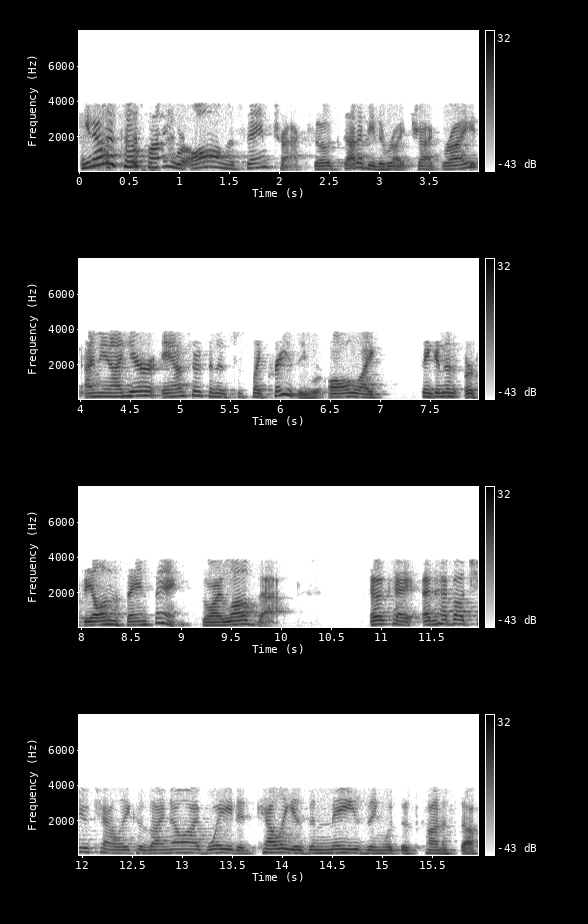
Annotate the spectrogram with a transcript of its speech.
You know, it's so funny. We're all on the same track, so it's got to be the right track, right? I mean, I hear answers, and it's just like crazy. We're all like thinking or feeling the same thing. So I love that. Okay, and how about you, Kelly? Because I know I've waited. Kelly is amazing with this kind of stuff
